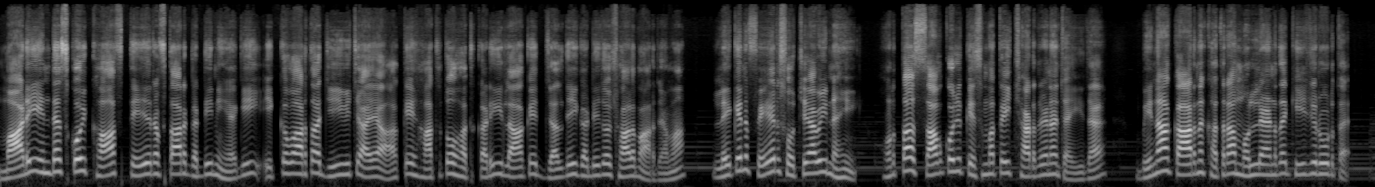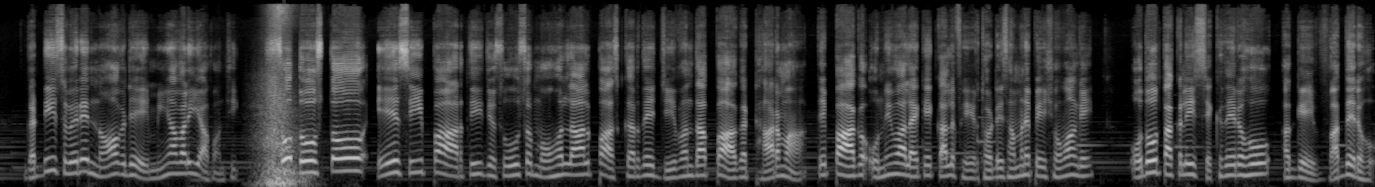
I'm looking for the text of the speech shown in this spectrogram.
ਮਾੜੀ ਇੰਡਸ ਕੋਈ ਖਾਸ ਤੇਜ਼ ਰਫ਼ਤਾਰ ਗੱਡੀ ਨਹੀਂ ਹੈਗੀ। ਇੱਕ ਵਾਰ ਤਾਂ ਜੀ ਵਿੱਚ ਆਇਆ ਕਿ ਹੱਥ ਤੋਂ ਹੱਥਕੜੀ ਲਾ ਕੇ ਜਲਦੀ ਗੱਡੀ ਤੋਂ ਛਾਲ ਮਾਰ ਜਾਵਾਂ। ਲੇਕਿਨ ਫੇਰ ਸੋਚਿਆ ਵੀ ਨਹੀਂ। ਹੁਣ ਤਾਂ ਸਭ ਕੁਝ ਕਿਸਮਤ ਤੇ ਹੀ ਛੱਡ ਦੇਣਾ ਚਾਹੀਦਾ ਹੈ। ਬਿਨਾਂ ਕਾਰਨ ਖਤਰਾ ਮੁੱਲ ਲੈਣ ਦੀ ਕੀ ਜ਼ਰੂਰਤ ਹੈ? ਗੱਡੀ ਸਵੇਰੇ 9 ਵਜੇ ਮੀਆਂ ਵਾਲੀ ਆ ਪਹੁੰਚੀ। ਸੋ ਦੋਸਤੋ, ਇਹ ਸੀ ਭਾਰਤੀ ਜਸੂਸ ਮੋਹਨ ਲਾਲ ਭਾਸਕਰ ਦੇ ਜੀਵਨ ਦਾ ਭਾਗ 18ਵਾਂ ਤੇ ਭਾਗ 19ਵਾਂ ਲੈ ਕੇ ਕੱਲ ਫੇਰ ਤੁਹਾਡੇ ਸਾਹਮਣੇ ਪੇਸ਼ ਹੋਵਾਂਗੇ। ਉਦੋਂ ਤੱਕ ਲਈ ਸਿੱਖਦੇ ਰਹੋ, ਅੱਗੇ ਵਧਦੇ ਰਹੋ।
